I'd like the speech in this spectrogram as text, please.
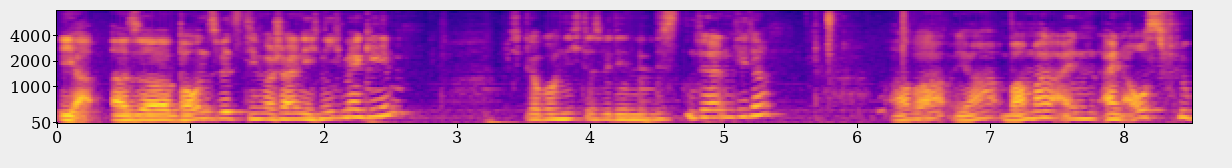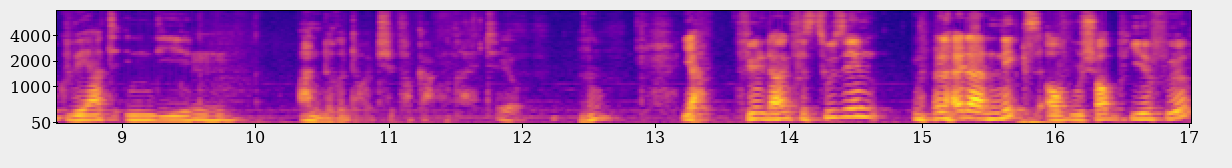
Ja, also bei uns wird es den wahrscheinlich nicht mehr geben. Ich glaube auch nicht, dass wir den listen werden wieder. Aber ja, war mal ein, ein Ausflug wert in die andere deutsche Vergangenheit. Ne? Ja, vielen Dank fürs Zusehen. Leider nichts auf dem Shop hierfür.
